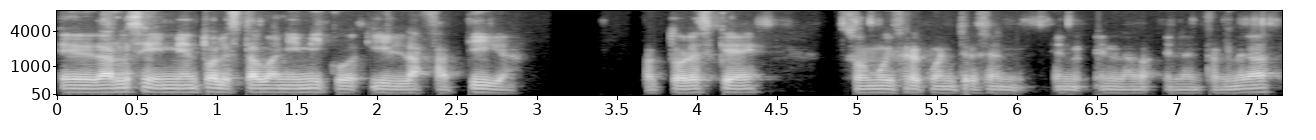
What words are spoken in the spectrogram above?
eh, darle seguimiento al estado anímico y la fatiga, factores que son muy frecuentes en, la, en la enfermedad.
